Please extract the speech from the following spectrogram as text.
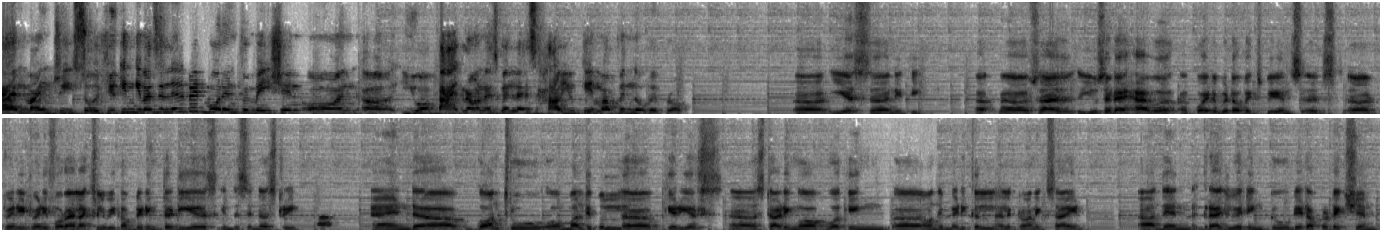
and Mindtree. So if you can give us a little bit more information on uh, your background as well as how you came up with Nuvepro. Uh, yes, uh, Niti. Uh, so as you said, I have a, a quite a bit of experience. It's 2024. I'll actually be completing 30 years in this industry. And uh, gone through uh, multiple uh, careers, starting off working on the medical electronic side, then graduating to data protection,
